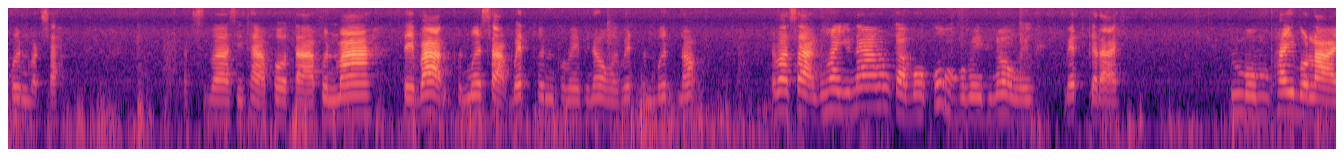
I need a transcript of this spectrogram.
เพิ่นวัดซะว่าสิท่าพ่อตาเพิ่นมาแต่บ้านเพิ่นเมื่อสากเบ็ดเพิ่นพ่อแม่พี่น้องเอ้ยเบ็ดเพิ่นเบิดเนาะ แต่ว่าสากอยู่ให้อยู่หน้ามันกับโบกุ้มพ่อแม่พี่น้องเลยเบ็ดก็ได้มันบ่มไผ่บ่หลาย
